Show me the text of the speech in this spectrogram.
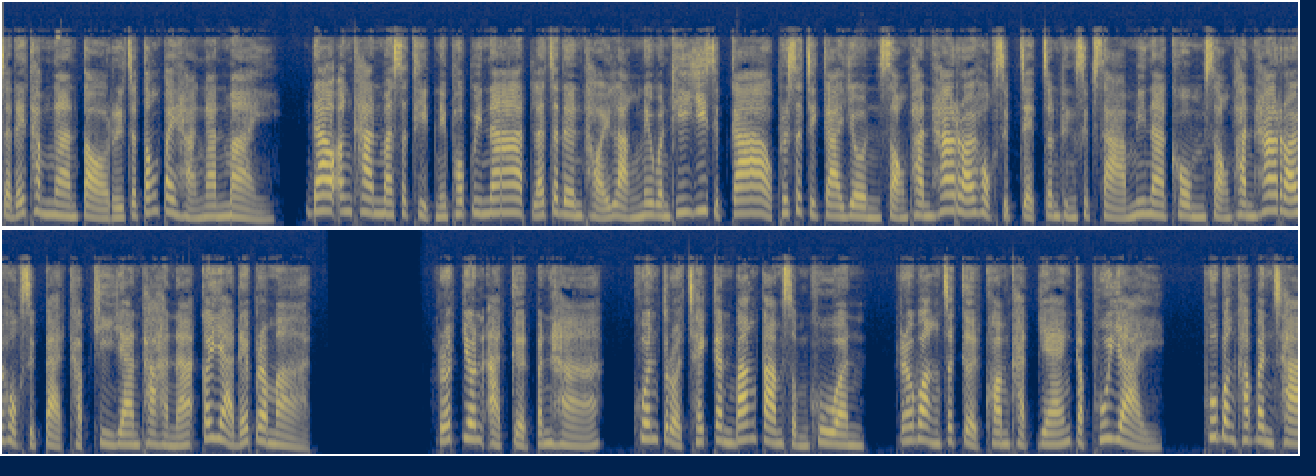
จะได้ทำงานต่อหรือจะต้องไปหางานใหม่ ดาวอังคารมาสถิตในภพวินาศและจะเดินถอยหลังในวันที่ 29 พฤศจิกายน 2567 จนถึง 13 มีนาคม 2568 ขับขี่ยานพาหนะก็อย่าได้ประมาท รถยนต์อาจเกิดปัญหา ควรตรวจเช็คกันบ้างตามสมควร ระวังจะเกิดความขัดแย้งกับผู้ใหญ่ ผู้บังคับบัญชา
